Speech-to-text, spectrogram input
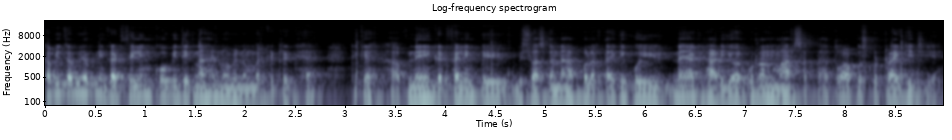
कभी कभी अपनी गट फीलिंग को भी देखना है, नौवे नंबर की ट्रिक है, ठीक है? अपने गट फैलिंग पे विश्वास करना है आपको लगता है कि कोई नया खिलाड़ी और रन मार सकता है तो आप उसको ट्राई कीजिए।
